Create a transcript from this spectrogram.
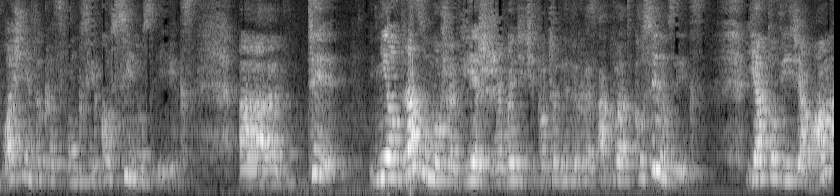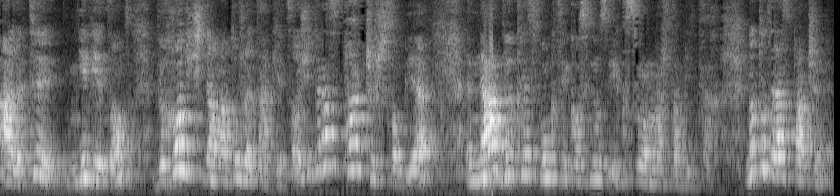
właśnie wykres funkcji cosinus x. Ty nie od razu może wiesz, że będzie Ci potrzebny wykres akurat cosinus x. Ja to wiedziałam, ale Ty, nie wiedząc, wychodzić na maturze takie coś i teraz patrzysz sobie na wykres funkcji cosinus x, którą masz w tablicach. No to teraz patrzymy.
